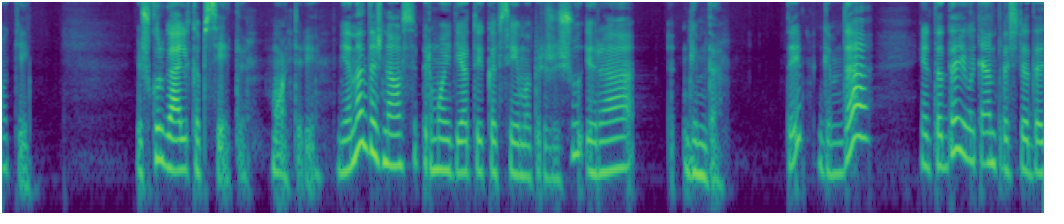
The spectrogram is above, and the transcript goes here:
Ok. Iš kur gali kapsėti moteriai? Viena dažniausiai pirmoji vietoje kapsėjimo priežasčių yra gimda. Taip, gimda. Ir tada jau ten prasideda,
